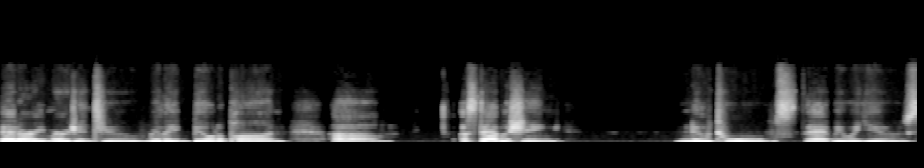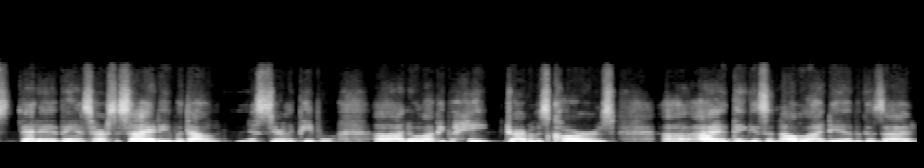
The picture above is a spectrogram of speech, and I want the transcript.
that are emerging to really build upon um, establishing new tools that we will use that advance our society without necessarily people. Uh, I know a lot of people hate driverless cars. Uh, I think it's a novel idea because I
